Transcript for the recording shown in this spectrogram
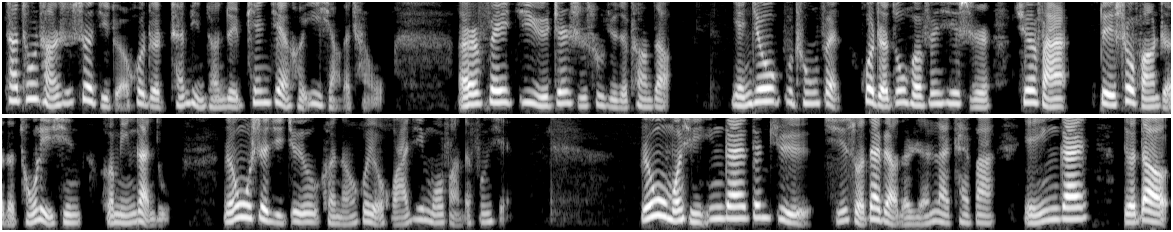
它通常是设计者或者产品团队偏见和臆想的产物，而非基于真实数据的创造。研究不充分或者综合分析时缺乏对受访者的同理心和敏感度，人物设计就有可能会有滑稽模仿的风险。人物模型应该根据其所代表的人来开发，也应该得到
